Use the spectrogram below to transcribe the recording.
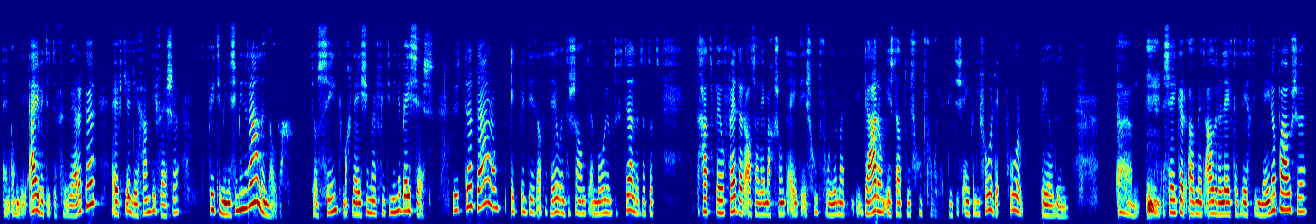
En om die eiwitten te verwerken, heeft je lichaam diverse vitamines en mineralen nodig. Zoals zink, magnesium en vitamine B6. Dus dat, daarom, ik vind dit altijd heel interessant en mooi om te vertellen. Dat het, het gaat veel verder als alleen maar gezond eten is goed voor je. Maar daarom is dat dus goed voor je. Dit is een van die voorbeelden. ehm, zeker met oudere leeftijd richting menopauze,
